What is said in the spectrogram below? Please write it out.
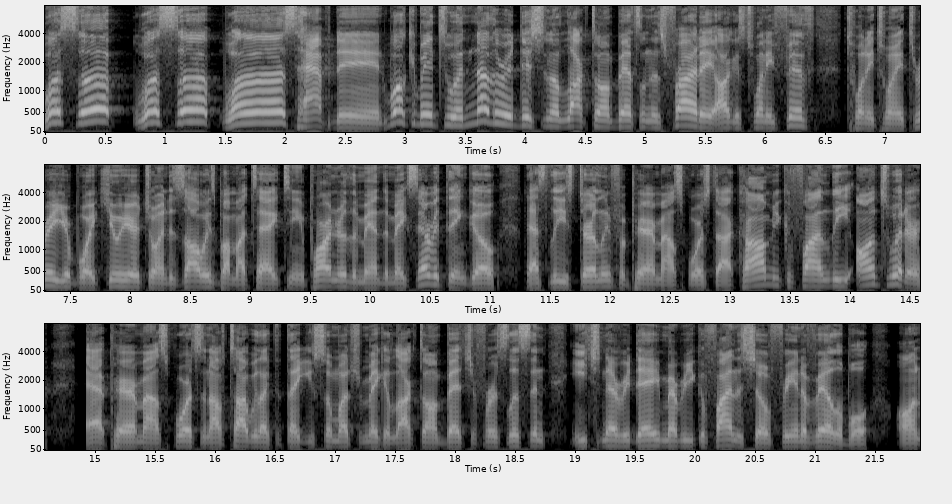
What's up? What's up? What's happening? Welcome into another edition of Locked On Bets on this Friday, August 25th, 2023. Your boy Q here, joined as always by my tag team partner, the man that makes everything go. That's Lee Sterling from ParamountSports.com. You can find Lee on Twitter at Paramount Sports. And off top, we'd like to thank you so much for making Locked On Bets your first listen each and every day. Remember, you can find the show free and available on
